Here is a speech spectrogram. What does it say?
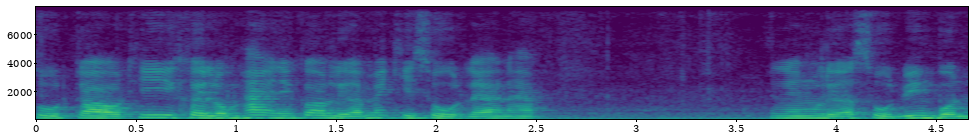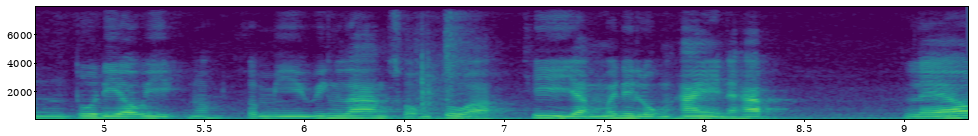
สูตรเก่าที่เคยลงให้นี่ก็เหลือไม่กี่สูตรแล้วนะครับ ยังเหลือสูตรวิ่งบนตัวเดียวอีกเนาะก็มีวิ่งล่างสองตัวที่ยังไม่ได้ลงให้นะครับ แล้ว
